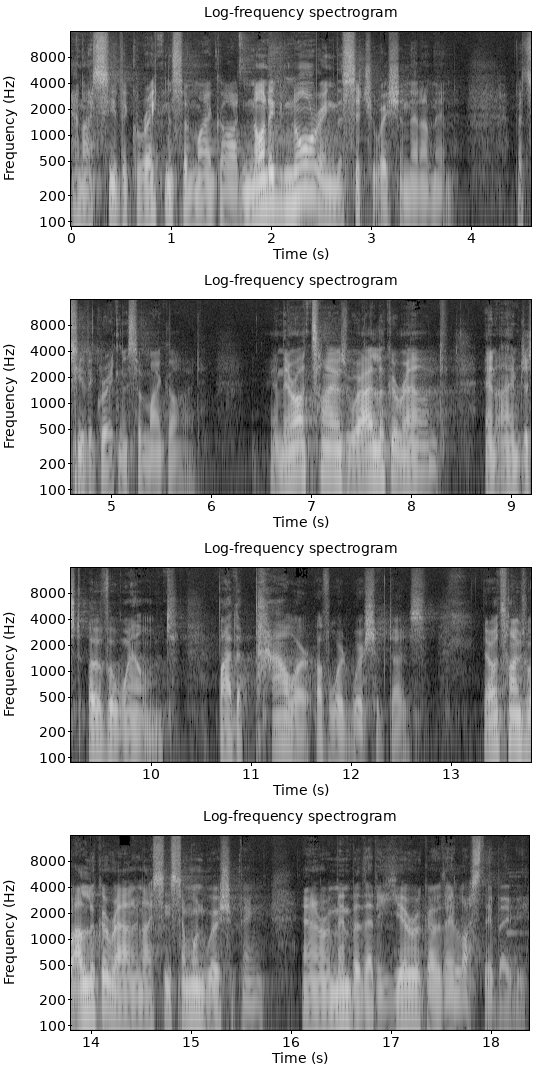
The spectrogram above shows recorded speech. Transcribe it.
and I see the greatness of my God, not ignoring the situation that I'm in, but see the greatness of my God. And there are times where I look around and I'm just overwhelmed by the power of what worship does. There are times where I look around and I see someone worshiping, and I remember that a year ago they lost their baby.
